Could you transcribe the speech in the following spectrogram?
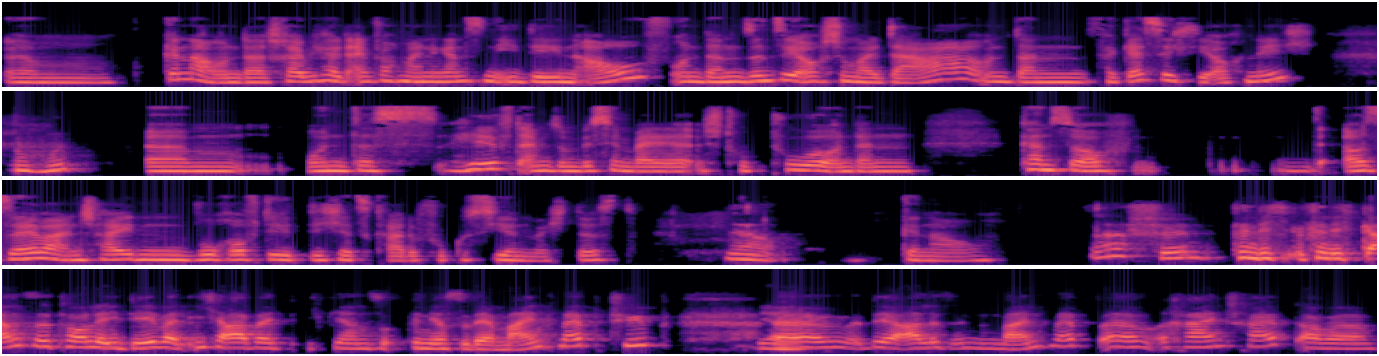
Ähm, Genau, und da schreibe ich halt einfach meine ganzen Ideen auf und dann sind sie auch schon mal da und dann vergesse ich sie auch nicht. Mhm. Ähm, und das hilft einem so ein bisschen bei der Struktur und dann kannst du auch, auch selber entscheiden, worauf du dich jetzt gerade fokussieren möchtest. Ja. Genau. Ja, schön. Finde ich, finde ich ganz eine tolle Idee, weil ich arbeite, ich bin, so, bin ja so der Mindmap-Typ, ja. ähm, der alles in den Mindmap äh, reinschreibt, aber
